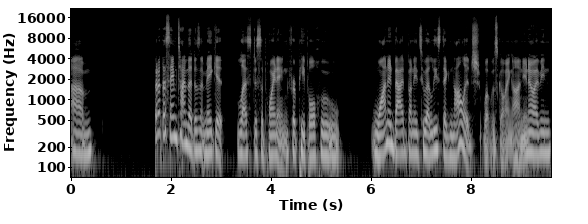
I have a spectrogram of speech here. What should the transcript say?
Um, but at the same time, that doesn't make it less disappointing for people who wanted Bad Bunny to at least acknowledge what was going on. You know, I mean,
